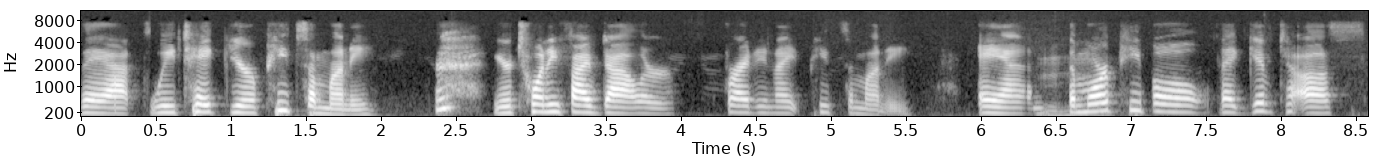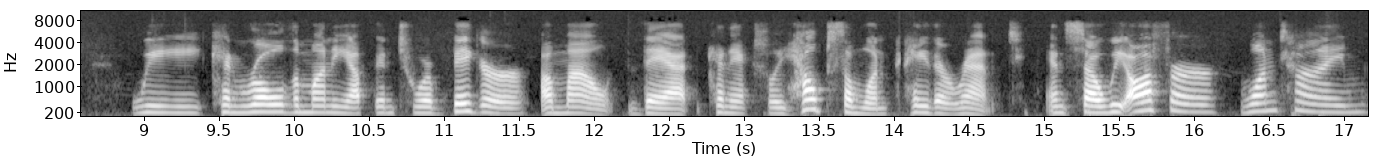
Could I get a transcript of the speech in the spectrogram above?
that we take your pizza money, your $25 Friday night pizza money. And mm-hmm. the more people that give to us, we can roll the money up into a bigger amount that can actually help someone pay their rent. And so we offer one time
